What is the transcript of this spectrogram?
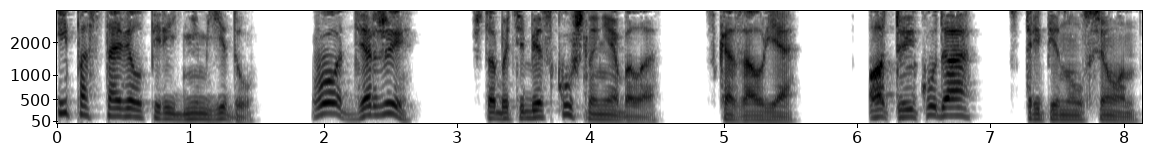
и поставил перед ним еду. «Вот, держи, чтобы тебе скучно не было», — сказал я. «А ты куда?» — встрепенулся он.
